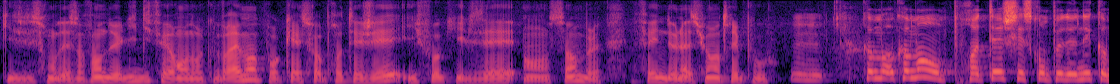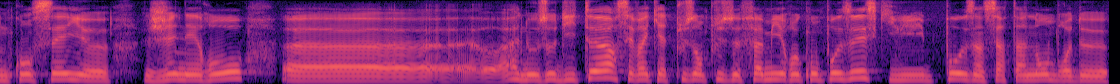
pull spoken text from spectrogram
qui sont des enfants de lits différents. Donc vraiment, pour qu'elles soient protégées, il faut qu'ils aient ensemble fait une donation entre époux. Mhm. Comment, comment on protège? Qu'est-ce qu'on peut donner comme conseils euh, généraux euh, à nos auditeurs? C'est vrai qu'il y a de plus en plus de familles recomposées, ce qui pose un certain nombre de,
